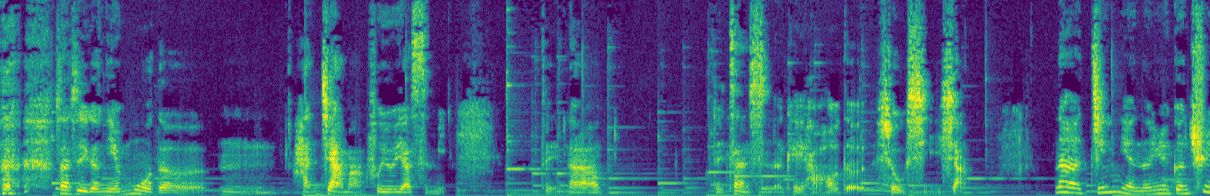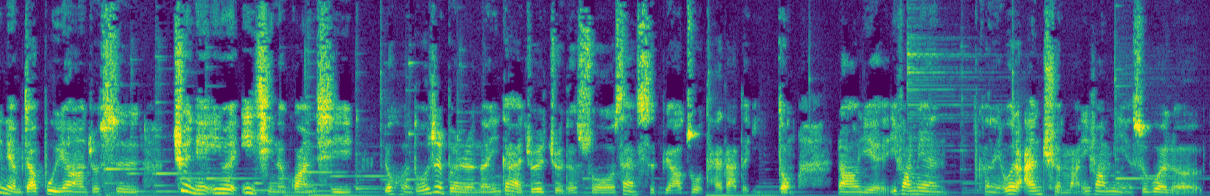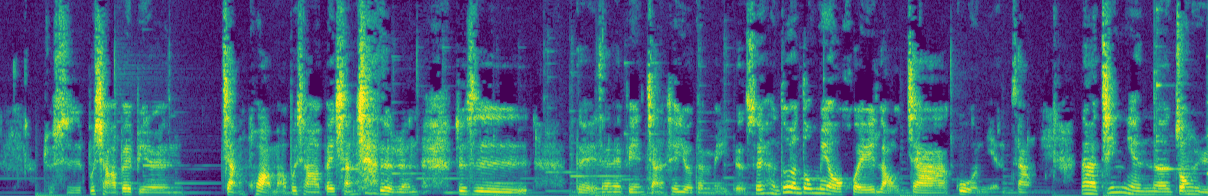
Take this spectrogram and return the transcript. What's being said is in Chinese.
算是一个年末的嗯寒假嘛？For you, Yasmi。对，那对，暂时呢可以好好的休息一下。那今年呢，因为跟去年比较不一样，就是去年因为疫情的关系，有很多日本人呢，应该也就会觉得说，暂时不要做太大的移动，然后也一方面可能也为了安全嘛，一方面也是为了就是不想要被别人讲话嘛，不想要被乡下的人就是对在那边讲一些有的没的，所以很多人都没有回老家过年这样。那今年呢，终于。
